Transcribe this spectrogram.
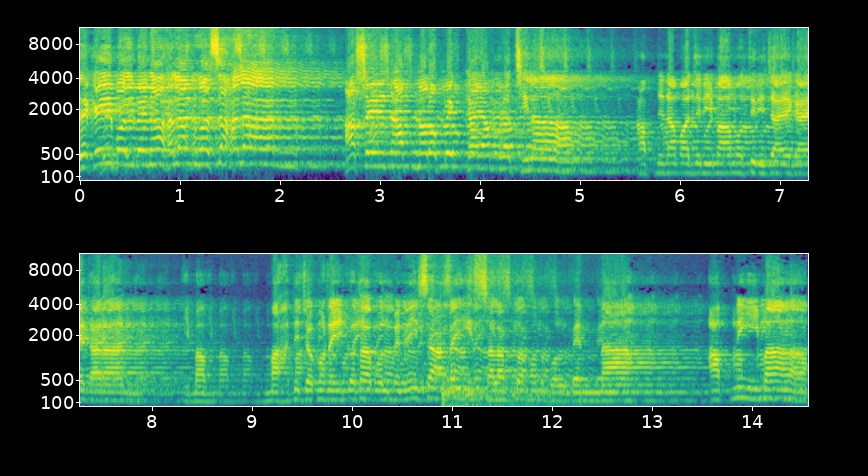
দেখেই বলবেন, আহলান ওয়া সাহলান, আসেন আপনার অপেক্ষায় আমরা ছিলাম। আপনি নামাজের ইমামতির জায়গায় দাঁড়ান। ইমাম মাহদি যখন এই কথা বলবেন, ঈসা আলাইহিস সালাম তখন বলবেন, না আপনি ইমাম।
